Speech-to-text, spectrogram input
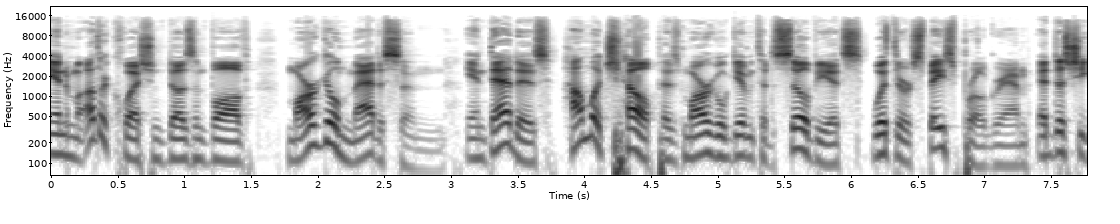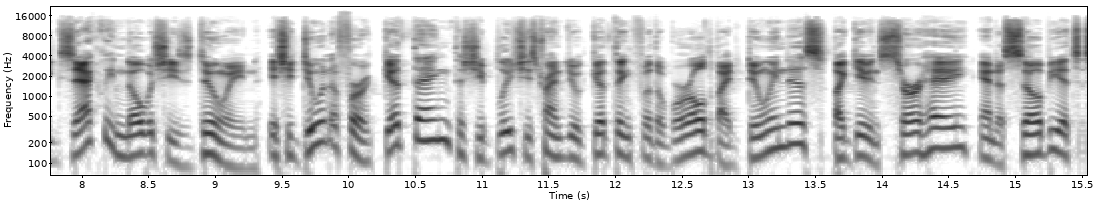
And my other question does involve Margo Madison, and that is how much help has Margo given to the Soviets with their space program, and does she exactly know what she's doing? Is she doing it for a good thing? Does she believe she's trying to do a good thing for the world by doing this, by giving Sergei and the Soviets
